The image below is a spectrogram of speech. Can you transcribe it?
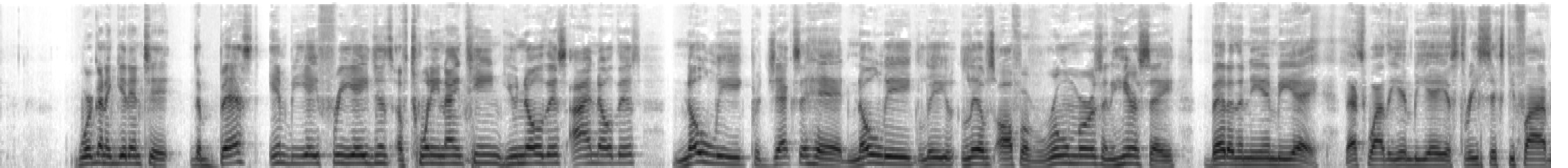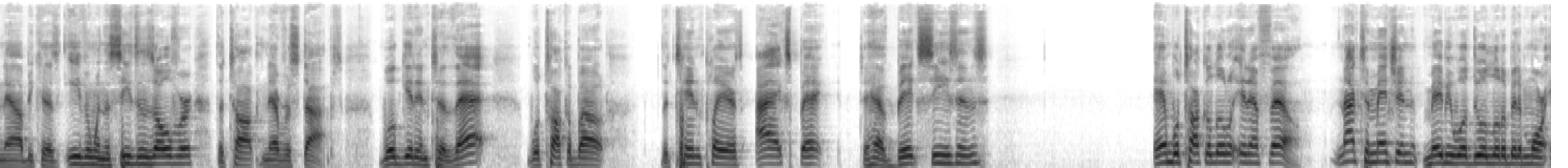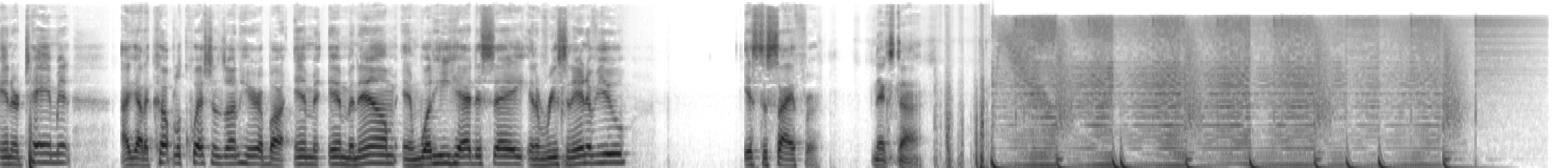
we're going to get into the best NBA free agents of 2019. You know this. I know this. No league projects ahead. No league lives off of rumors and hearsay better than the NBA. That's why the NBA is 365 now because even when the season's over, the talk never stops. We'll get into that. We'll talk about the 10 players I expect to have big seasons. And we'll talk a little NFL. Not to mention, maybe we'll do a little bit more entertainment. I got a couple of questions on here about Eminem and what he had to say in a recent interview. It's the Cypher. Next time.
